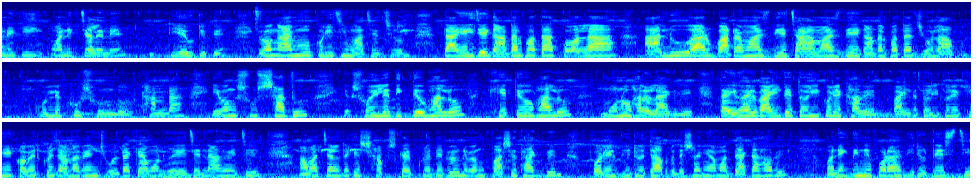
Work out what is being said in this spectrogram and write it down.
অনেকেই, অনেক চ্যানেলে, ইউটিউবে, এবং আমিও করেছি মাছের ঝোল। তাই এই যে গাঁদাল পাতা, কলা, আলু আর বাটা মাছ দিয়ে, চারা মাছ দিয়ে গাঁদাল পাতার ঝোল করলে খুব সুন্দর, ঠান্ডা এবং সুস্বাদু, শরীরের দিক দিয়েও ভালো, খেতেও ভালো মনও ভালো লাগবে। তাই এইভাবে বাড়িতে তৈরি করে খাবেন। বাড়িতে তৈরি করে খেয়ে কমেন্ট করে জানাবেন ঝোলটা কেমন হয়েছে না হয়েছে। আমার চ্যানেলটাকে সাবস্ক্রাইব করে দেবেন এবং পাশে থাকবেন। পরের ভিডিওতে আপনাদের সঙ্গে আমার দেখা হবে। অনেক দিনের পর আমি ভিডিওতে এসেছি।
